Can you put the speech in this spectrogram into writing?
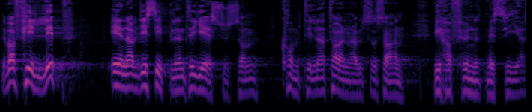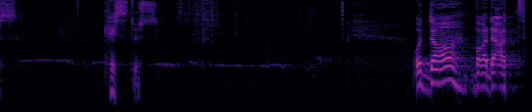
Det var Philip, en av disiplene til Jesus, som kom til Nathanael, så sa han, 'Vi har funnet Messias, Kristus'. Og da var det at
